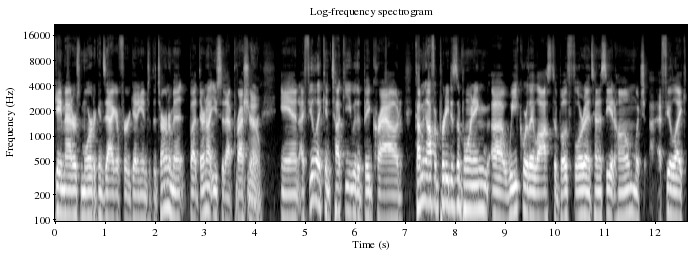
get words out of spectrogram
game matters more to Gonzaga for getting into the tournament, but they're not used to that pressure. No. And I feel like Kentucky with a big crowd, coming off a pretty disappointing uh, week where they lost to both Florida and Tennessee at home, which I feel like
